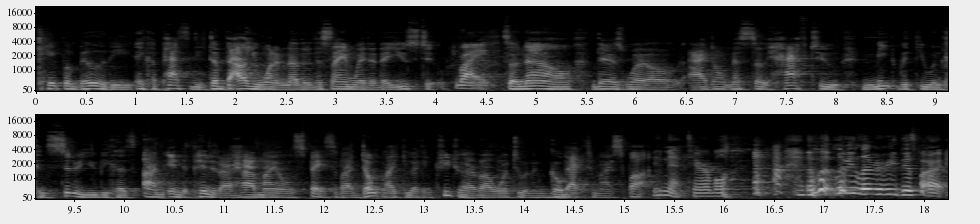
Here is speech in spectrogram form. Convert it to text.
capability and capacity to value one another the same way that they used to. Right. So now there's, well, I don't necessarily have to meet with you and consider you because I'm independent. I have my own space. If I don't like you, I can treat you however I want to and then go back to my spot. Isn't that terrible? let me let me read this part.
